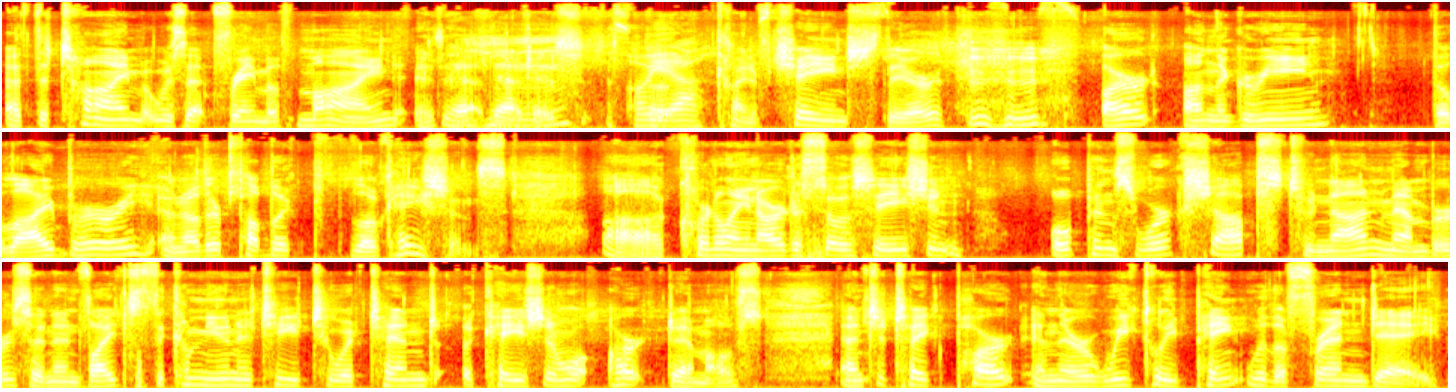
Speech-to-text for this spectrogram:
at the time it was that frame of mind that, that has Oh, uh, yeah. kind of changed there. Art on the green the library and other public locations. Uh, Coeur d'Alene art association opens workshops to non-members and invites the community to attend occasional art demos and to take part in their weekly paint with a friend day.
